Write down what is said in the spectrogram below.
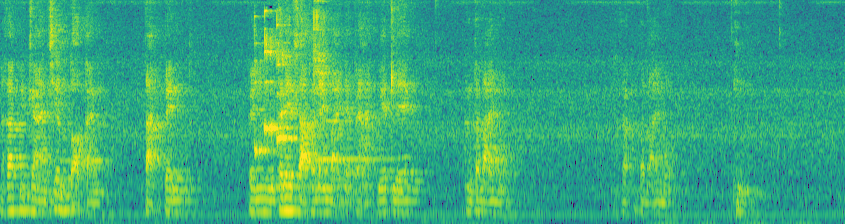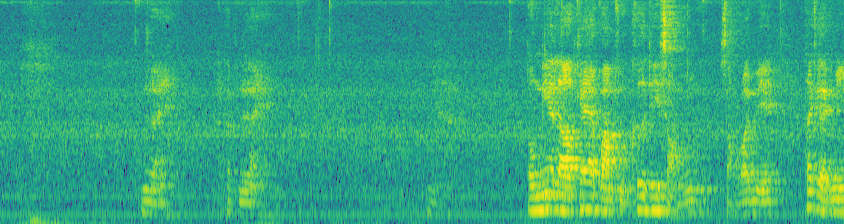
นะครับ มีการเชื่อมต่อกันตัดเป็นเป็นทะเลสาบทะเลใหม่เนี่ยไปหาดเวสเลกอันตรายหมดนะครับอันตรายหมดเหนื่อยนะครับเหนื่อย ตรงนี้เราแค่ความสูงคลื่นที่2 200 เมตร ถ้าเกิดมี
